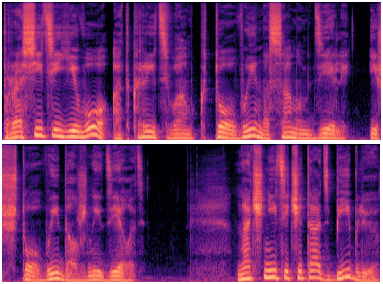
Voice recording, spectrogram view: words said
Просите Его открыть вам, кто вы на самом деле и что вы должны делать. Начните читать Библию,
